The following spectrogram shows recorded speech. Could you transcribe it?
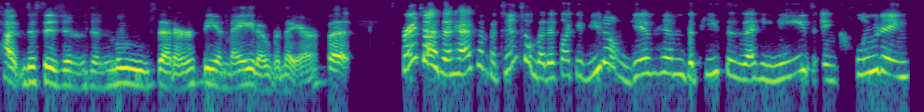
type decisions and moves that are being made over there but franchise that has some potential, but it's like if you don't give him the pieces that he needs, including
